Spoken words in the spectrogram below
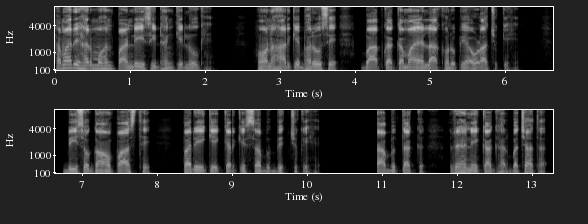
हमारे हरमोहन पांडे इसी ढंग के लोग हैं। होनहार के भरोसे बाप का कमाया लाखों रुपया उड़ा चुके हैं। बीसों गाँव पास थे, पर एक एक करके सब बिक चुके हैं। अब तक रहने का घर बचा था।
